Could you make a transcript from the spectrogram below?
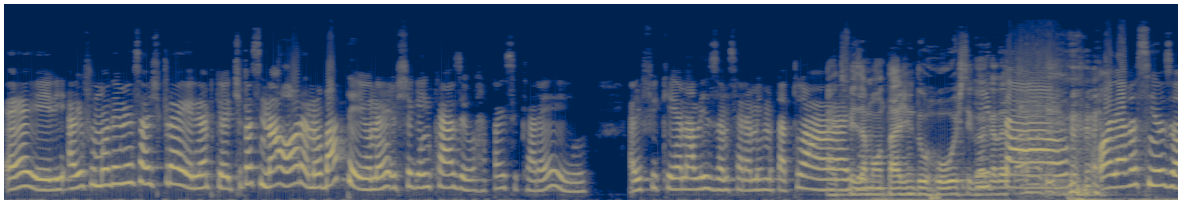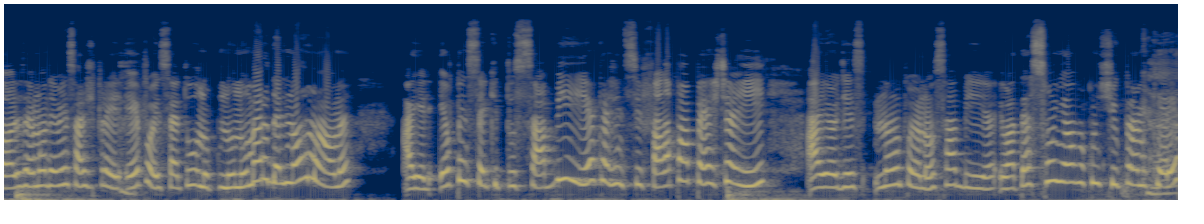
é ele. Aí eu fui mandei mensagem pra ele, né? Porque, tipo assim, na hora não bateu, né? Eu cheguei em casa, eu, rapaz, esse cara é ele. Aí eu fiquei analisando se era a mesma Aí tu tatuagem. fez a montagem do rosto, igual a e galera tal. Olhava assim os olhos, aí eu mandei mensagem pra ele. E, pô, isso é tu, no, no número dele normal, né? Aí ele, eu pensei que tu sabia que a gente se fala pra peste aí. Aí eu disse, não, pô, eu não sabia. Eu até sonhava contigo pra me querer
